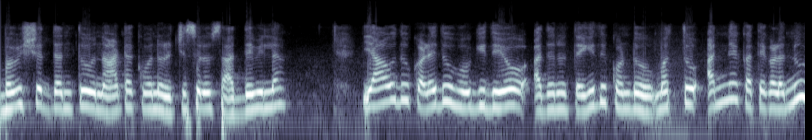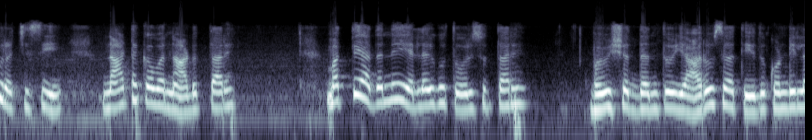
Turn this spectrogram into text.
ಭವಿಷ್ಯದ್ದಂತೂ ನಾಟಕವನ್ನು ರಚಿಸಲು ಸಾಧ್ಯವಿಲ್ಲ. ಯಾವುದು ಕಳೆದು ಹೋಗಿದೆಯೋ ಅದನ್ನು ತೆಗೆದುಕೊಂಡು ಮತ್ತು ಅನ್ಯ ಕಥೆಗಳನ್ನು ರಚಿಸಿ ನಾಟಕವನ್ನಾಡುತ್ತಾರೆ. ಮತ್ತೆ ಅದನ್ನೇ ಎಲ್ಲರಿಗೂ ತೋರಿಸುತ್ತಾರೆ. ಭವಿಷ್ಯದ್ದಂತೂ ಯಾರೂ ಸಹ ತಿಳಿದುಕೊಂಡಿಲ್ಲ.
